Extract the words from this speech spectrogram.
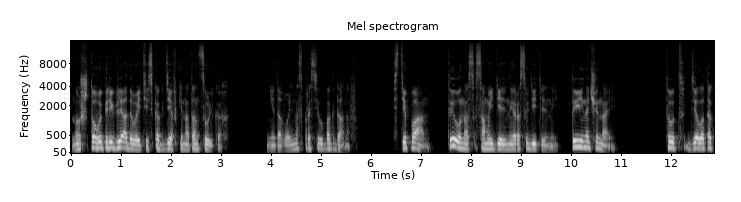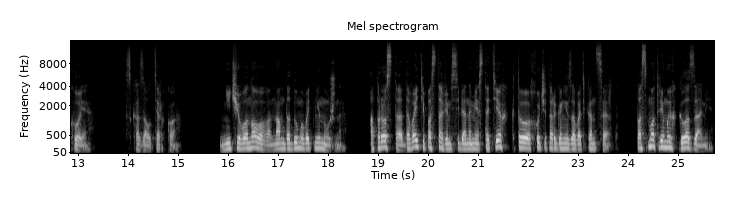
Но что вы переглядываетесь, как девки на танцульках?» – недовольно спросил Богданов. «Степан, ты у нас самый дельный и рассудительный, ты и начинай». «Тут дело такое», – сказал Терко. «Ничего нового нам додумывать не нужно а просто давайте поставим себя на место тех, кто хочет организовать концерт. Посмотрим их глазами,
